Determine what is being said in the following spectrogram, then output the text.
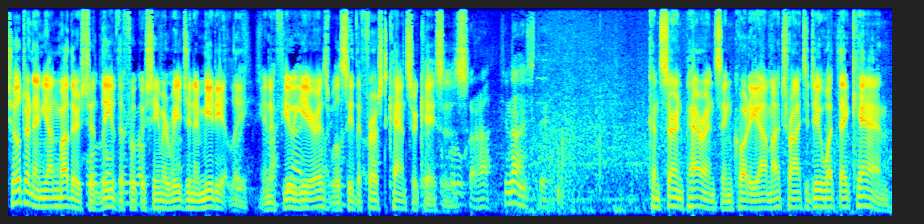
Children and young mothers should leave the Fukushima region immediately. In a few years, we'll see the first cancer cases. Concerned parents in Koriyama try to do what they can.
